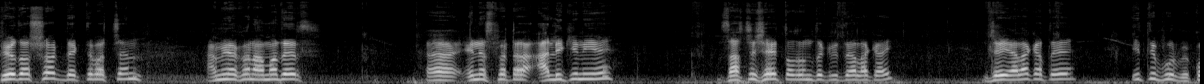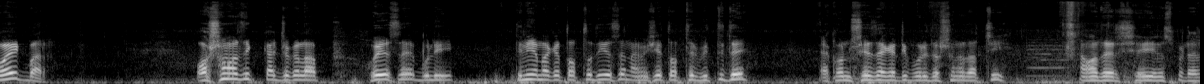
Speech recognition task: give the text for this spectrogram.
প্রিয় দর্শক, দেখতে পাচ্ছেন, আমি এখন আমাদের ইন্সপেক্টর আলীকে নিয়ে যাচ্ছি সেই তদন্তকৃত এলাকায় যে এলাকাতে ইতিপূর্বে কয়েকবার অসামাজিক কার্যকলাপ হয়েছে বলে তিনি আমাকে তথ্য দিয়েছেন। আমি সেই তথ্যের ভিত্তিতে এখন সে জায়গাটি পরিদর্শনে যাচ্ছি। আমাদের সেই ইন্সপেক্টর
